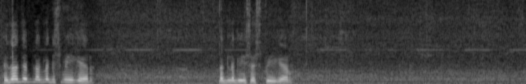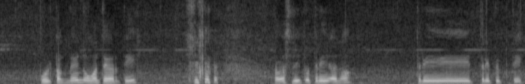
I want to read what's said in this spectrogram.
Kailangan tayo laglag speaker. Naglagay sa speaker. Full tank na yun, no, 130. Tapos dito 3 ano? 3 350.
